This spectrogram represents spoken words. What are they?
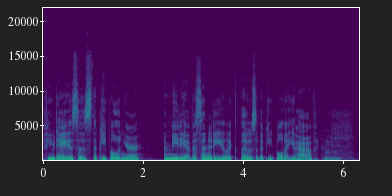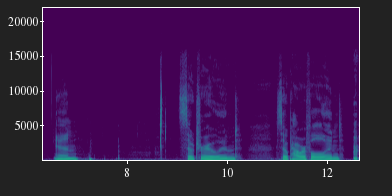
few days, is the people in your immediate vicinity. Like those are the people that you have, Mm-hmm. and so true and so powerful, and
